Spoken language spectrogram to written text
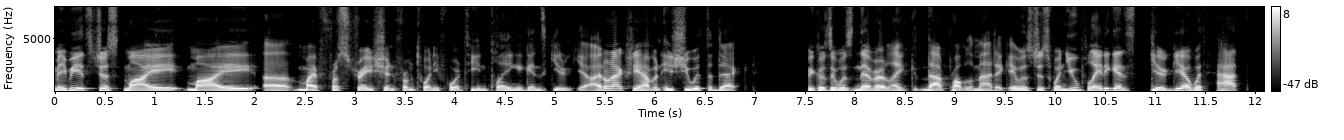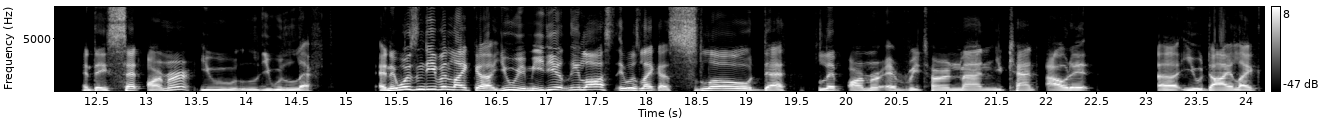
Maybe it's just my my uh my frustration from 2014 playing against Geargia. I don't actually have an issue with the deck because it was never like that problematic. It was just when you played against Geargia with Hat and they set armor, you you left. And it wasn't even like uh, you immediately lost. It was like a slow death, flip armor every turn, man. You can't out it. Uh, you die like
